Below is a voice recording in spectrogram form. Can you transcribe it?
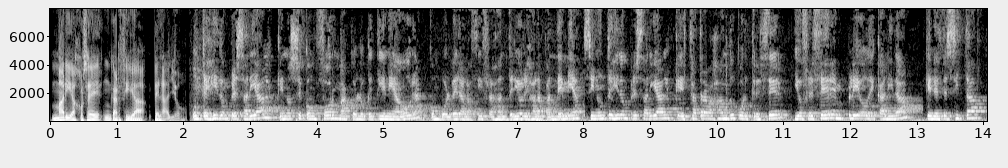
María José García Pelayo. Un tejido empresarial que no se conforma con lo que tiene ahora, con volver a las cifras anteriores a la pandemia, sino un tejido empresarial que está trabajando por crecer y ofrecer empleo de calidad que necesita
